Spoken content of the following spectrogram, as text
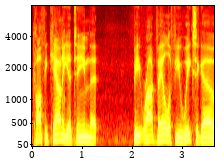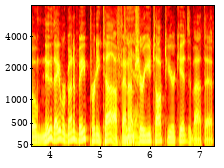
Coffee County, a team that beat Rockvale a few weeks ago, knew they were going to be pretty tough, and yeah. I'm sure you talked to your kids about that.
